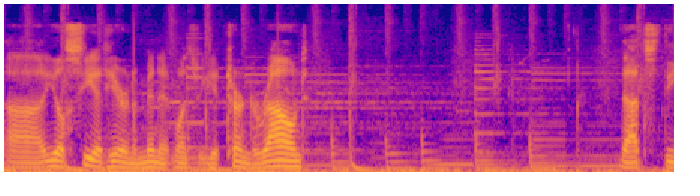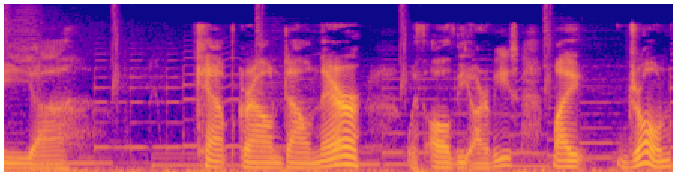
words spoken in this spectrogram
Uh, you'll see it here in a minute once we get turned around. That's the uh, campground down there with all the RVs. My drone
